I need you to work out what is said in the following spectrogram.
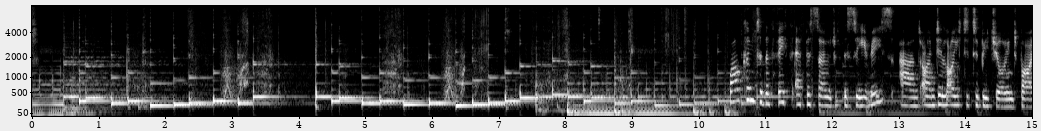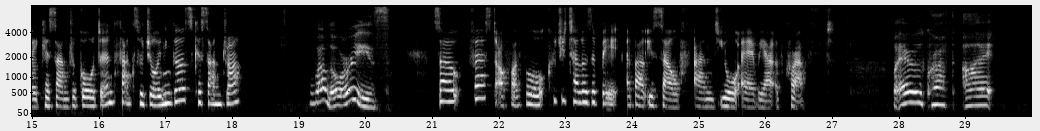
Welcome to the fifth episode of the series, and I'm delighted to be joined by Cassandra Gordon. Thanks for joining us, Cassandra. Well, no worries. So, first off, I thought, could you tell us a bit about yourself and your area of craft? My area of craft, I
